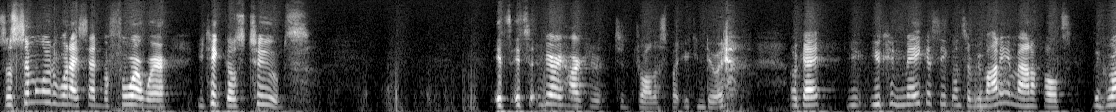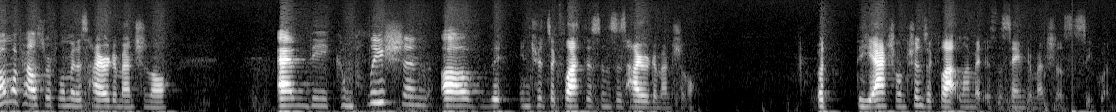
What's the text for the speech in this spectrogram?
So similar to what I said before where you take those tubes. It's, it's very hard to, to draw this, but you can do it. okay? You, you can make a sequence of Riemannian manifolds. The Gromov-Hausdorff limit is higher dimensional. And the completion of the intrinsic flat distance is higher dimensional. But the actual intrinsic flat limit is the same dimension as the sequence.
